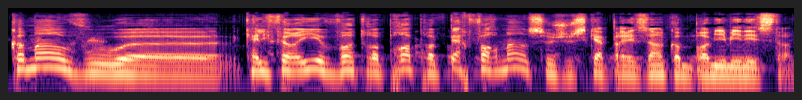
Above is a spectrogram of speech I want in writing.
comment vous euh, qualifieriez votre propre performance jusqu'à présent comme Premier ministre?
